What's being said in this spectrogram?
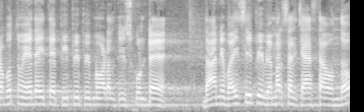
ప్రభుత్వం ఏదైతే పీపీపీ మోడల్ తీసుకుంటే దాన్ని వైసీపీ విమర్శలు చేస్తూ ఉందో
